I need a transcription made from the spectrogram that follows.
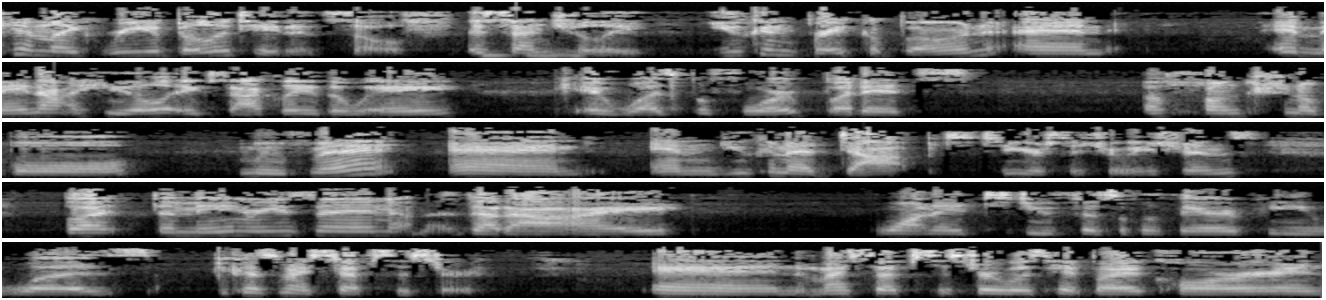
can like rehabilitate itself mm-hmm. essentially. Mm-hmm. You can break a bone and it may not heal exactly the way it was before, but it's a functionable movement and and you can adapt to your situations but the main reason that I wanted to do physical therapy was because of my stepsister. And my stepsister was hit by a car and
